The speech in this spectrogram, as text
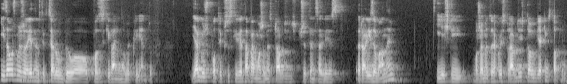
I załóżmy, że jednym z tych celów było pozyskiwanie nowych klientów. Jak już po tych wszystkich etapach możemy sprawdzić, czy ten cel jest realizowany? I jeśli możemy to jakoś sprawdzić, to w jakim stopniu?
